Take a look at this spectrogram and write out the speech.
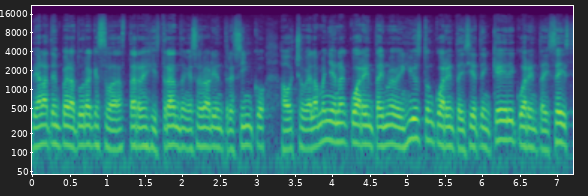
vea la temperatura que se va a estar registrando en ese horario entre 5 a 8 de la mañana, 49 en Houston, 47 en Katy, 46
